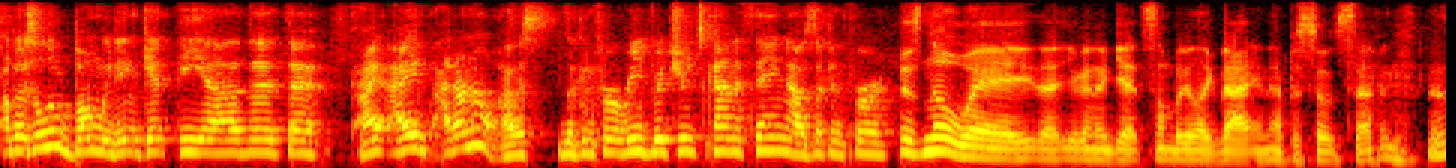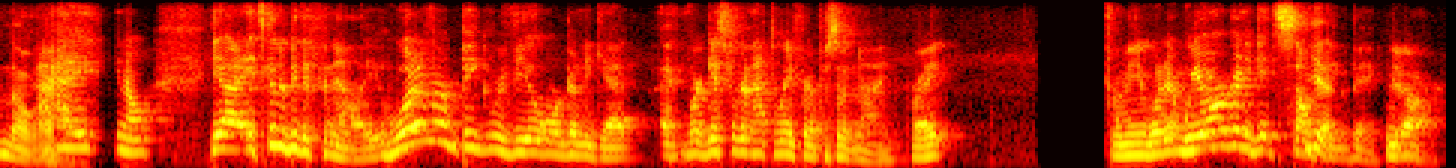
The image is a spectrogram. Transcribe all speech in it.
I was a little bummed we didn't get the uh, the the. I, I I don't know. I was looking for a Reed Richards kind of thing. I was looking for. There's no way that you're gonna get somebody like that in episode seven. There's no way. I, you know, yeah, it's going to be the finale. Whatever big reveal we're going to get, I, I guess we're going to have to wait for episode nine, right? I mean, what, we are going to get something Yeah, big. We yeah. are.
